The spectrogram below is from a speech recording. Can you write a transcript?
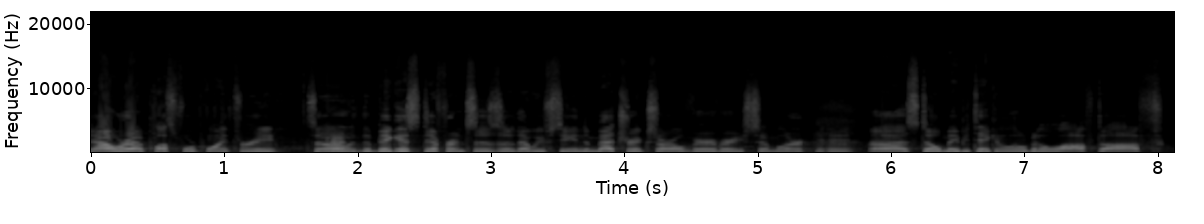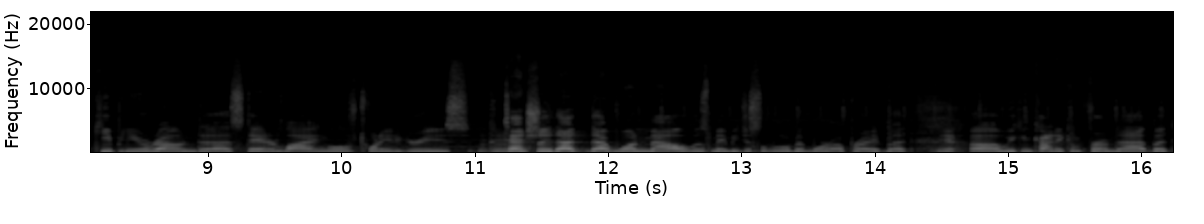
now we're at plus 4.3. So Okay. the biggest differences that we've seen, the metrics are all very very similar. Uh, still maybe taking a little bit of loft off, keeping you around uh, standard lie angle of 20 degrees. Potentially that that one mallet was maybe just a little bit more upright, but Yeah. uh, we can kind of confirm that. But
